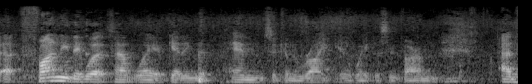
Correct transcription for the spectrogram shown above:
uh, finally, they worked out a way of getting the pen to kind of write in a weightless environment. And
